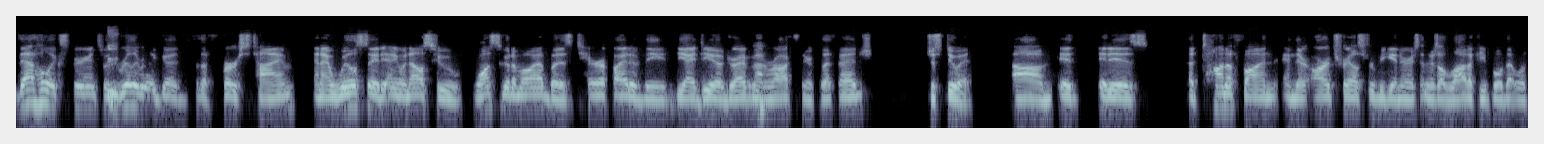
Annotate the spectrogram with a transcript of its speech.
that whole experience was really, really good for the first time. And I will say to anyone else who wants to go to Moab but is terrified of the the idea of driving on rocks near cliff edge, just do it. Um, it it is a ton of fun, and there are trails for beginners, and there's a lot of people that will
